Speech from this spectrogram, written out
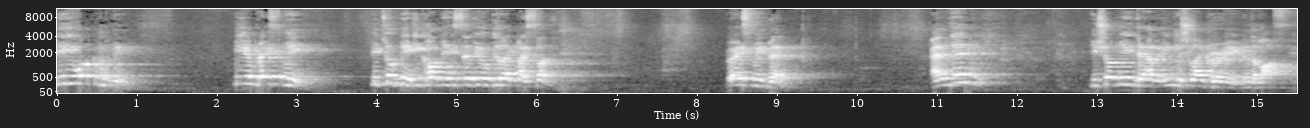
he welcomed me. He embraced me. He took me, he called me, he said, You will be like my son. Very sweet man. And then he showed me they have an English library in the mosque.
